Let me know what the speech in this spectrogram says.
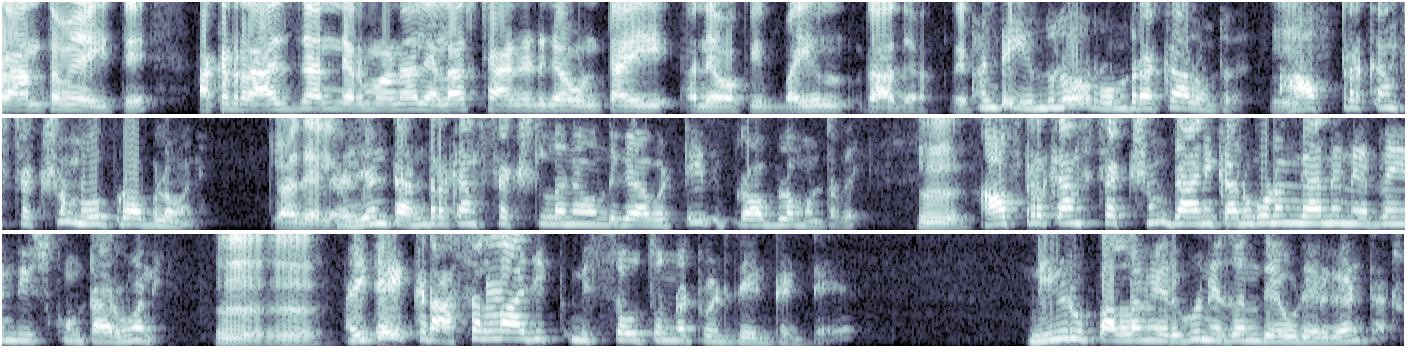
ప్రాంతమే అయితే అక్కడ రాజధాని నిర్మాణాలు ఎలా స్టాండర్డ్గా ఉంటాయి అనే ఒక భయం రాదా అంటే ఇందులో రెండు రకాలు ఉంటుంది. ఆఫ్టర్ కన్స్ట్రక్షన్ నో ప్రాబ్లం అని. అదేలే. ప్రజెంట్ అండర్ కన్స్ట్రక్షన్లోనే ఉంది కాబట్టి ఇది ప్రాబ్లం ఉంటుంది. ఆఫ్టర్ కన్స్ట్రక్షన్ దానికి అనుగుణంగానే నిర్ణయం తీసుకుంటారు అని. అయితే ఇక్కడ అసలు లాజిక్ మిస్ అవుతున్నటువంటిది ఏంటంటే నీరు పల్లం ఎరుగు నిజం దేవుడు ఎరుగు అంటారు.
